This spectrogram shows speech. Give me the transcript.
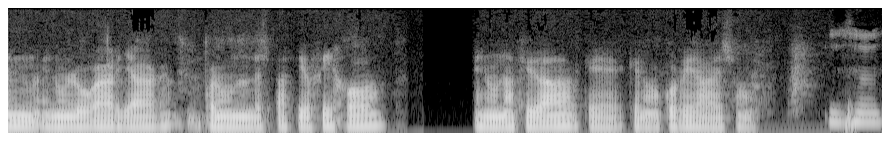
en, en un lugar ya con un espacio fijo, en una ciudad que, que no ocurriera eso. Ujú.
